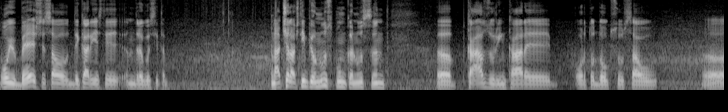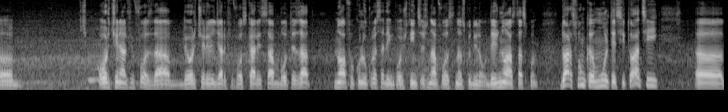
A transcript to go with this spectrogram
o iubește sau de care este îndrăgostită. În același timp, eu nu spun că nu sunt uh, cazuri în care ortodoxul sau uh, oricine ar fi fost, da? de orice religie ar fi fost care s-a botezat, nu a făcut lucrul ăsta din conștiință și n-a fost născut din nou. Deci nu asta spun. Doar spun că în multe situații uh,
